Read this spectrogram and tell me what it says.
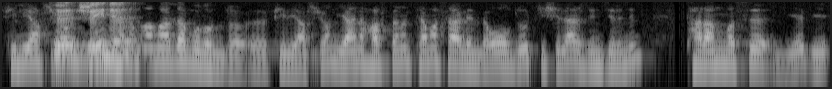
filyasyon ee, şey ne? tanımlamada bulundu. E, filyasyon yani hastanın temas halinde olduğu kişiler zincirinin taranması diye bir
